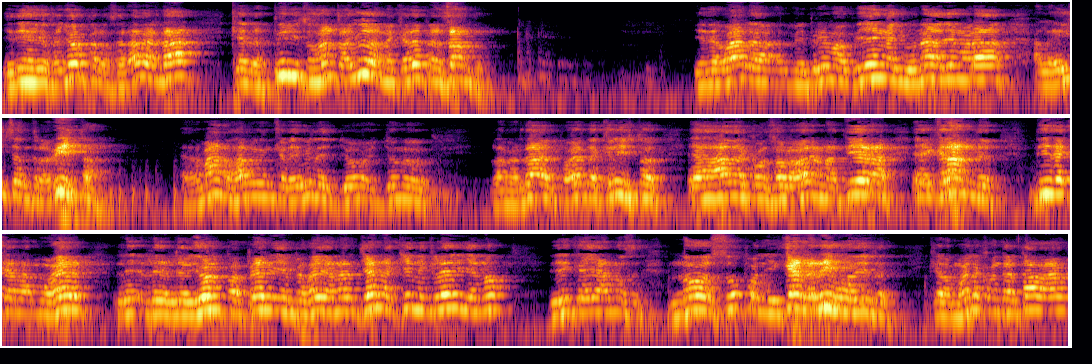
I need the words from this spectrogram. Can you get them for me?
Y dije yo, Señor, pero ¿será verdad que el Espíritu Santo ayuda? Me quedé pensando. Y se va la- mi prima bien ayunada, bien orada, a la dicha entrevista. Hermanos, algo increíble. Yo, yo no, la verdad, el poder de Cristo es el consolador en la tierra, es grande. Dice que la mujer le, dio el papel y empezó a llenar. Llena aquí en inglés y llenó. Dice que ella no, supo ni qué le dijo, dice. Que la mujer le contestaba,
